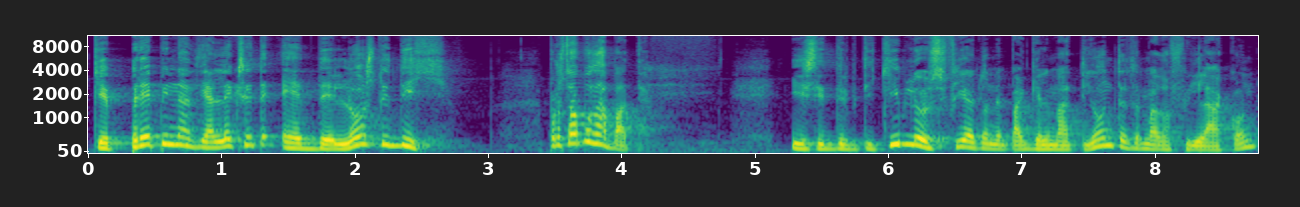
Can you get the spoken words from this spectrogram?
και πρέπει να διαλέξετε εντελώς την τύχη. Προς τα πού θα πάτε. Η συντριπτική πλειοψηφία των επαγγελματιών τερματοφυλάκων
